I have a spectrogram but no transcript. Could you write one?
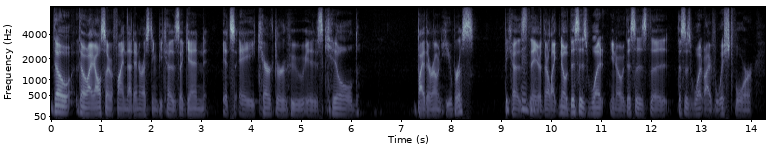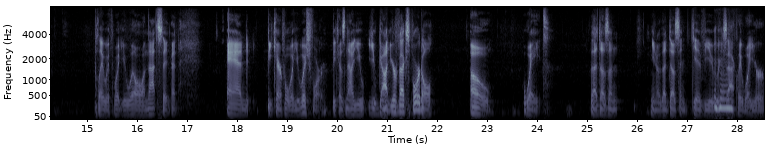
though, though I also find that interesting because again, it's a character who is killed by their own hubris because mm-hmm. they're they're like, no, this is what you know, this is the this is what I've wished for. Play with what you will on that statement, and be careful what you wish for because now you you got your mm-hmm. Vex portal. Oh, wait, that doesn't you know that doesn't give you mm-hmm. exactly what you're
